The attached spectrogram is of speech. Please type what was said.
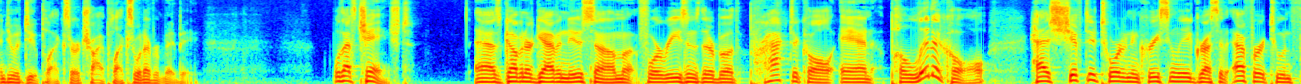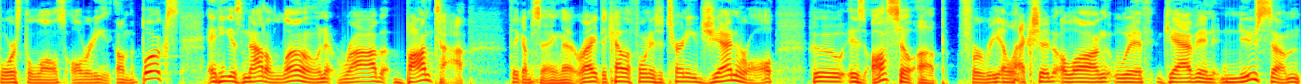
into a duplex or a triplex or whatever it may be. Well, that's changed. As Governor Gavin Newsom, for reasons that are both practical and political, has shifted toward an increasingly aggressive effort to enforce the laws already on the books. And he is not alone. Rob Bonta, I think I'm saying that right. The California's Attorney General, who is also up for reelection along with Gavin Newsom,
